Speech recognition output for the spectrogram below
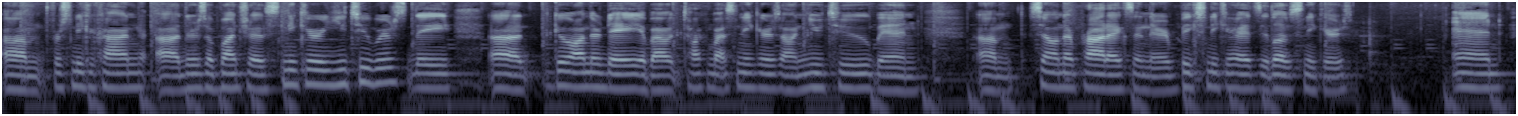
Um, for SneakerCon, uh, there's a bunch of sneaker YouTubers. They uh, go on their day about talking about sneakers on YouTube and um, selling their products, and they're big sneakerheads. They love sneakers, and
